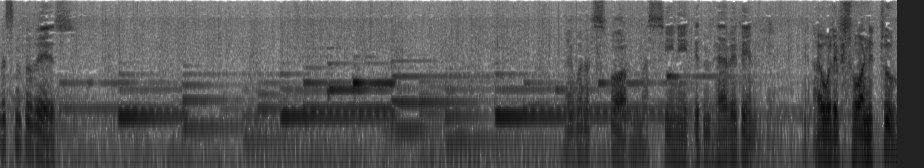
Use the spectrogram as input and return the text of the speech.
listen to this. I would have sworn Massini didn't have it in him. I would have sworn it too.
